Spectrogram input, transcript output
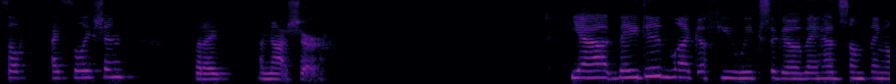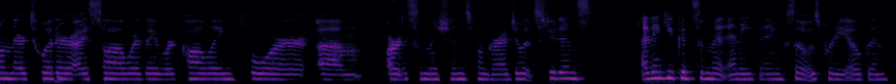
self isolation, but I I'm not sure. Yeah, they did like a few weeks ago. They had something on their Twitter I saw where they were calling for um, art submissions from graduate students. I think you could submit anything, so it was pretty open.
